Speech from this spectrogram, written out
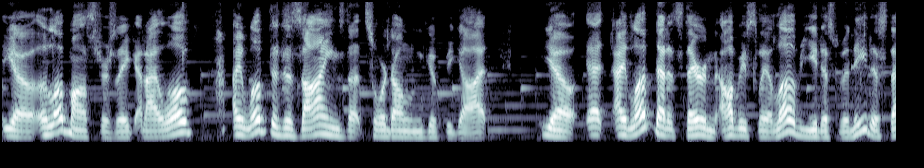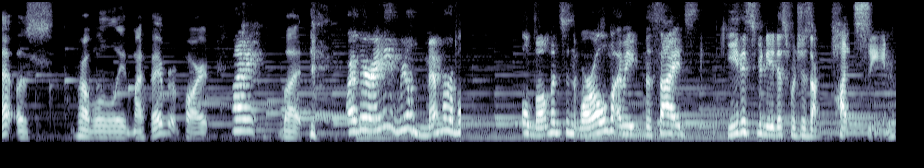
you know, I love Monsters Inc. and I love I love the designs that Sordon and Goofy got. You know, it, I love that it's there and obviously I love Yetis Vanitas. That was probably my favorite part. Like, But are there any real memorable moments in the world? I mean, besides Hedis Vanitas, which is a cutscene.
